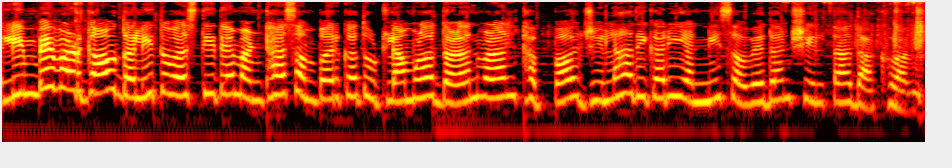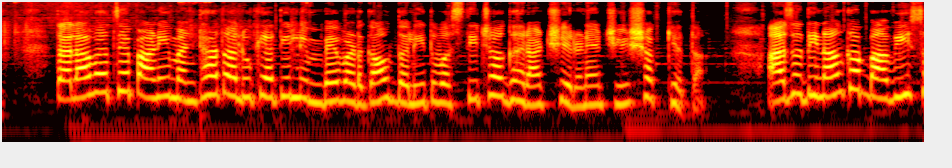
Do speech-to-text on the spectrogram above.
लिंबे वडगाव दलित वस्ती ते मंठा संपर्क तुटल्यामुळं दळणवळण ठप्प जिल्हाधिकारी यांनी संवेदनशीलता दाखवावी. तलावाचे पाणी मंठा तालुक्यातील लिंबे वडगाव दलित वस्तीच्या घरात शिरण्याची शक्यता. आज दिनांक बावीस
